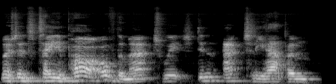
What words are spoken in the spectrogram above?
most entertaining part of the match, which didn't actually happen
